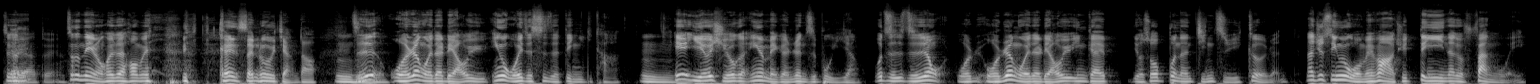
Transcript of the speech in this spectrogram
这个对啊，对，这个内容会在后面 可以深入讲到。嗯，只是我认为的疗愈，因为我一直试着定义它。嗯，因为也许有可能，因为每个人认知不一样。我只是只是用我我认为的疗愈，应该有时候不能仅止于个人，那就是因为我没办法去定义那个范围。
